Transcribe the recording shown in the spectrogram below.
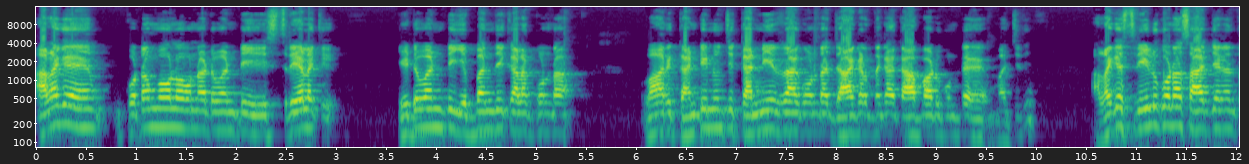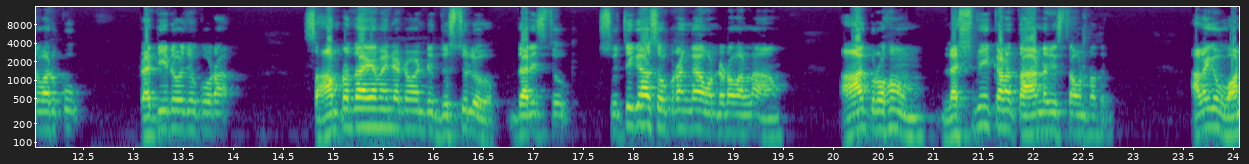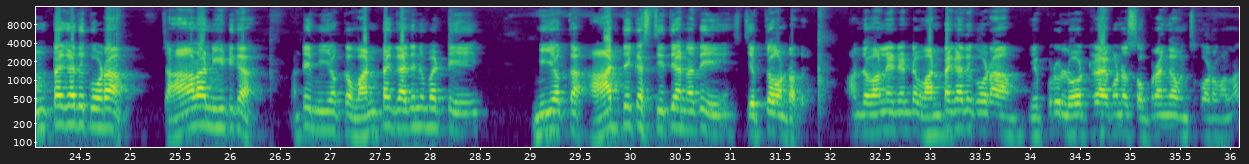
అలాగే కుటుంబంలో ఉన్నటువంటి స్త్రీలకి ఎటువంటి ఇబ్బంది కలగకుండా వారి కంటి నుంచి కన్నీరు రాకుండా జాగ్రత్తగా కాపాడుకుంటే మంచిది. అలాగే స్త్రీలు కూడా సాధ్యమైనంత వరకు ప్రతిరోజు కూడా సాంప్రదాయమైనటువంటి దుస్తులు ధరిస్తూ శుచిగా శుభ్రంగా ఉండడం వల్ల ఆ గృహం లక్ష్మీ కళ తాండవిస్తూ ఉంటుంది. అలాగే వంటగది కూడా చాలా నీట్గా అంటే మీ యొక్క వంట గదిని బట్టి మీ యొక్క ఆర్థిక స్థితి అన్నది చెప్తూ ఉంటుంది. అందువల్ల ఏంటంటే వంటగది కూడా ఎప్పుడు లోటు రాకుండా శుభ్రంగా ఉంచుకోవడం వల్ల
